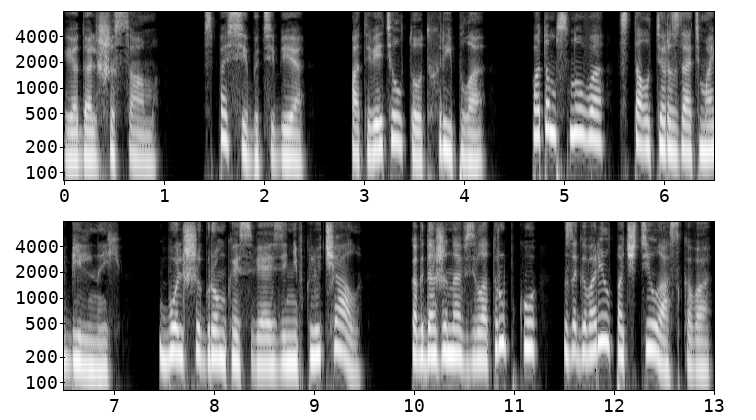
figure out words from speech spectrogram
«Я дальше сам. Спасибо тебе», — ответил тот хрипло. Потом снова стал терзать мобильный. Больше громкой связи не включал. Когда жена взяла трубку, заговорил почти ласково.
